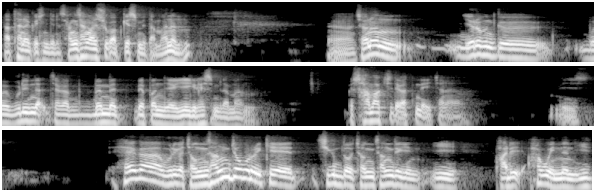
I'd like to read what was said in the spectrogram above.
나타날 것인지는 상상할 수가 없겠습니다만은 어, 저는 여러분 그 뭐 우리나 제가 몇몇 몇 번 얘기를 했습니다만 그 사막지대 같은 데 있잖아요. 해가 우리가 정상적으로 이렇게 지금도 정상적인 이 발휘하고 있는 이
